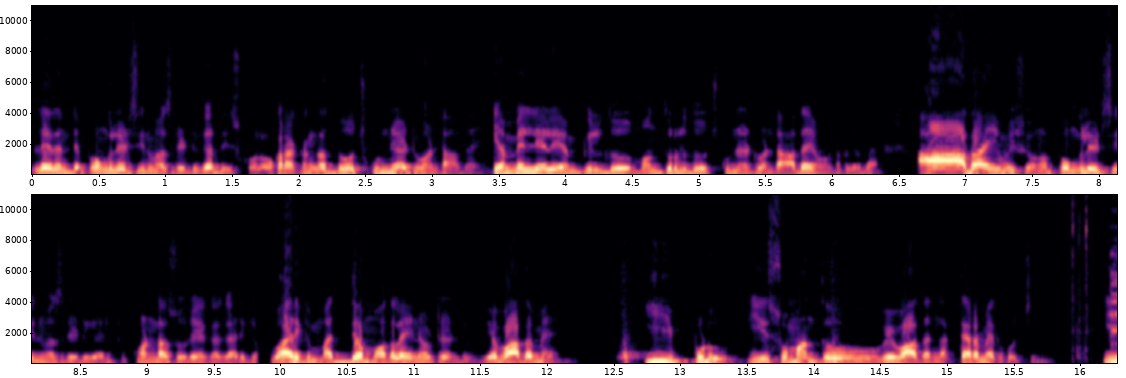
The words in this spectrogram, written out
లేదంటే పొంగులేటి శ్రీనివాసరెడ్డి గారు తీసుకోవాలి. ఒక రకంగా దోచుకునేటువంటి ఆదాయం. ఎమ్మెల్యేలు ఎంపీలు దో మంత్రులు దోచుకునేటువంటి ఆదాయం ఉంటుంది కదా? ఆ ఆదాయం విషయంలో పొంగులేటి శ్రీనివాసరెడ్డి గారికి కొండా సురేఖ గారికి వారికి మధ్య మొదలైనటువంటి వివాదమే ఈ ఇప్పుడు ఈ సుమంత్ వివాదంగా తెర మీదకి వచ్చింది ఈ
